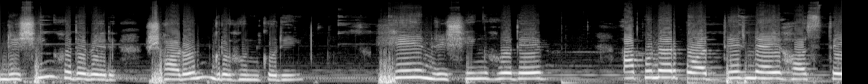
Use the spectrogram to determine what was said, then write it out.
নৃসিংহদেবের স্মরণ গ্রহণ করি। হে নৃসিংহদেব, আপনার পদ্মের ন্যায় হস্তে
